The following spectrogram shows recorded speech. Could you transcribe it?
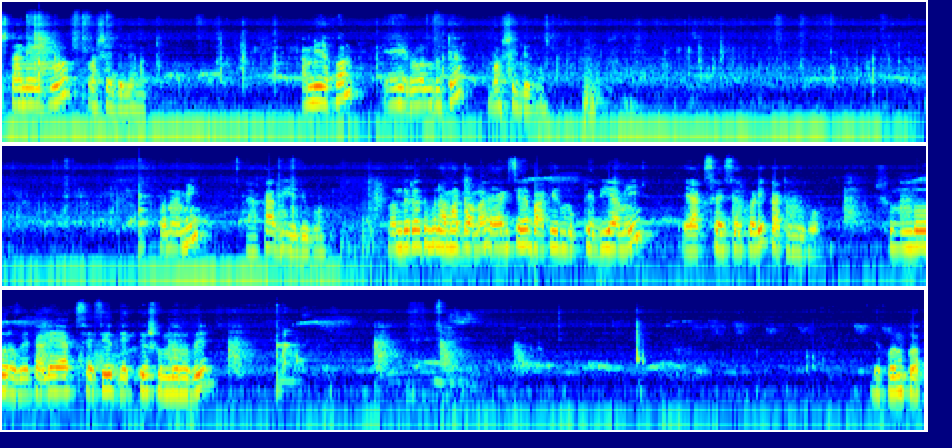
স্ট্যান্ডের উপর বসে দিলাম। আমি এখন এই রোল দুটো বসিয়ে দেব। এখন আমি ঢাকা দিয়ে দেব। বন্ধুরা, দেখুন, আমার ডলা হয়ে গেছে। বাটির মুখে দিয়ে আমি এক সাইজের করে কাটি নেব। সুন্দর হবে। তাহলে এক সাইজের দেখতে সুন্দর হবে। দেখুন, কত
